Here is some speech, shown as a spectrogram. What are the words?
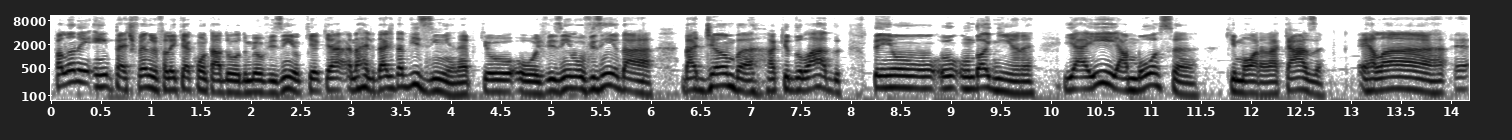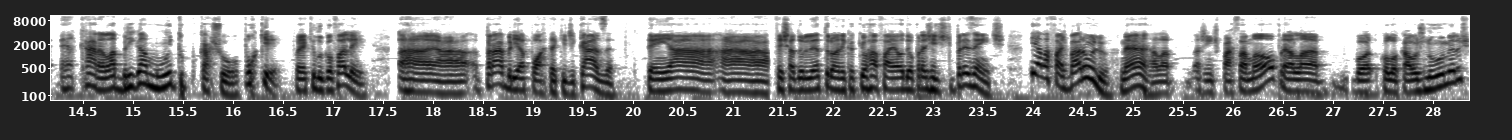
falando em, em pet friendly, eu falei que ia contar do, do meu vizinho, que, que é na realidade da vizinha, né? Porque o, os vizinho, o vizinho da, da Jamba aqui do lado tem um, um, um doguinho, né? E aí a moça que mora na casa. Ela, é, é, cara, ela briga muito com o cachorro. Por quê? Foi aquilo que eu falei. A, a, pra abrir a porta aqui de casa, tem a, a fechadura eletrônica que o Rafael deu pra gente de presente. E ela faz barulho, né? Ela, a gente passa a mão pra ela colocar os números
